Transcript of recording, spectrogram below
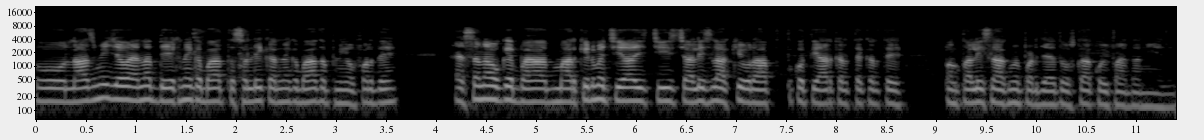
तो लाजमी जो है ना, देखने के बाद, तसल्ली करने के बाद अपनी ऑफ़र दें। ऐसा ना हो कि मार्केट में चीज़ चालीस लाख की और आपको तैयार करते करते पैंतालीस लाख में पड़ जाए तो उसका कोई फ़ायदा नहीं है जी।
